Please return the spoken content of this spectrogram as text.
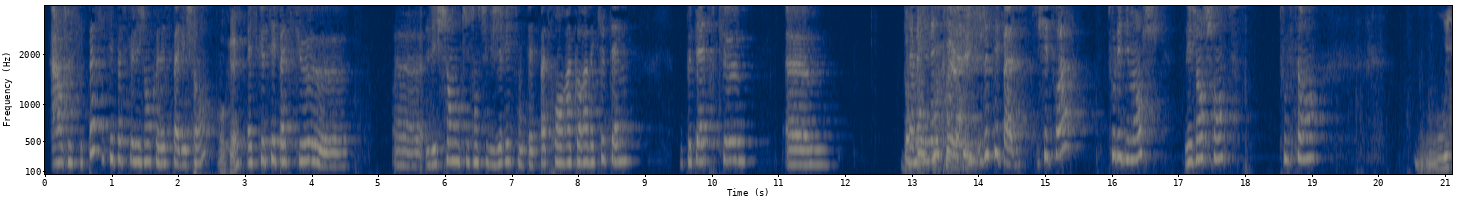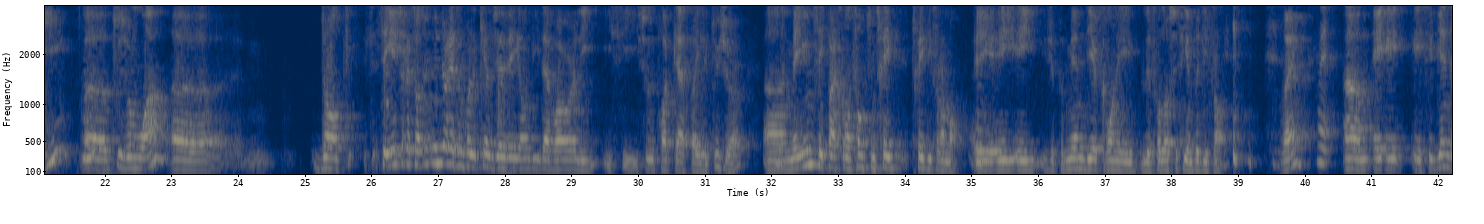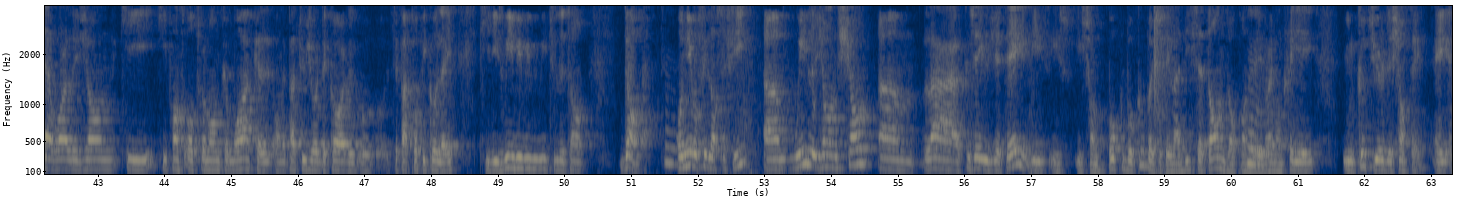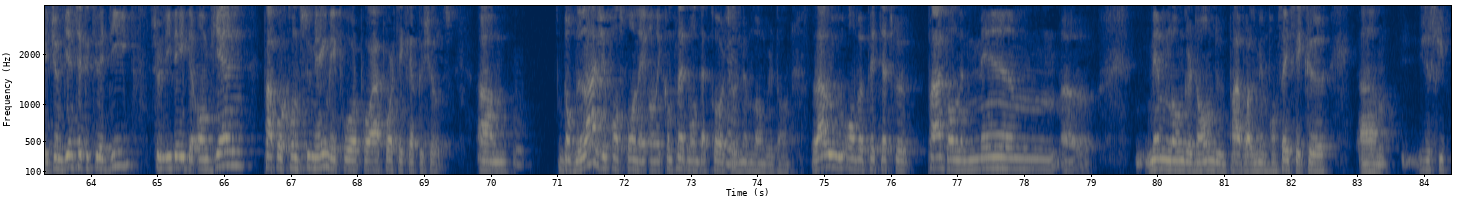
Alors, je sais pas si c'est parce que les gens connaissent pas les chants. Ok. Est-ce que c'est parce que euh, euh, les chants qui sont suggérés sont peut-être pas trop en raccord avec le thème? Ou peut-être que euh, la mayonnaise clarifier- Je sais pas. Chez toi, tous les dimanches, les gens chantent tout le temps? Oui, euh, plus ou moins. Euh, donc, c'est intéressant. Une des raisons pour lesquelles j'avais envie d'avoir ici sur le podcast il est plusieurs. Euh, Mais une, c'est parce qu'on fonctionne très, très différemment. Et, et- et je peux même dire qu'on est la philosophie un peu différente. ouais. Ouais. Um, et et, et c'est bien d'avoir les gens qui, qui pensent autrement que moi, qu'on n'est pas toujours d'accord, c'est pas copier-coller, qui disent oui, oui, oui, oui, oui, tout le temps. Donc, au niveau philosophie, um, oui, les gens chantent, là, que où j'étais, ils, ils, ils chantent beaucoup, beaucoup, ben, j'étais là 17 ans, donc on avait vraiment créé une culture de chanter. Et, et j'aime bien ce que tu as dit sur l'idée de, on vient pas pour consommer, mais pour, pour apporter quelque chose. Um, donc là, je pense qu'on est, on est complètement d'accord sur la même longueur d'onde. Là où on va peut-être pas dans le même, euh, même longueur d'onde ou pas avoir la même pensée, c'est que euh, je suis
